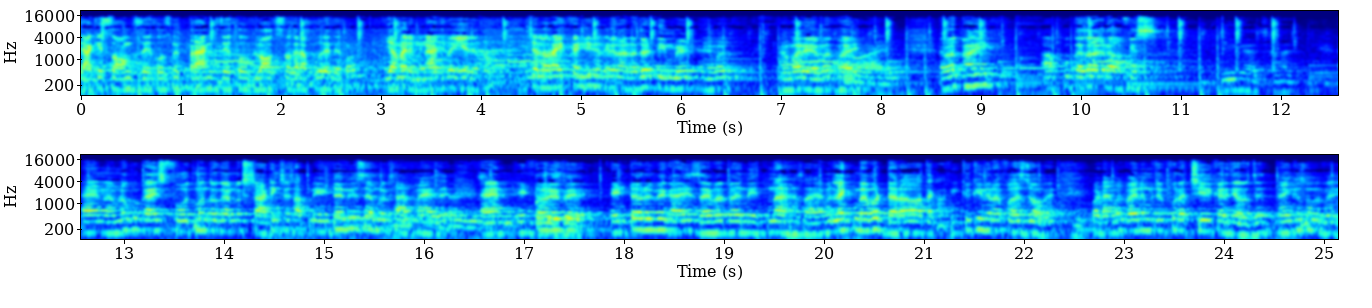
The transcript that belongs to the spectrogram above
जाके सॉन्ग्स देखो उसमें प्रैंक्स देखो ब्लॉग्स वगैरह पूरे देखो। या हमारे मिनाज भाई ये देखो। चलो राइट कंटिन्यू मेरा अनदर टीममेट अहमद। हमारे अहमद भाई। अहमद भाई आपको कैसा लग रहा है ऑफ़िस ठीक है अच्छा है। एंड हम लोग को गाइस फोर्थ मंथ हो गया हम लोग स्टार्टिंग से साथ में इंटरव्यू से हम लोग साथ में आए थे। एंड इंटरव्यू पे इंटरव्यू पे गाइस अहमद भाई ने इतना हंसाया। लाइक मैं बहुत डरा हुआ था काफ़ी क्योंकि मेरा फ़र्स्ट जॉब है। बट अहमद भाई ने मुझे पूरा चीर कर दिया उस दिन। थैंक यू सो मच भाई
